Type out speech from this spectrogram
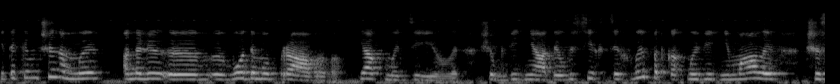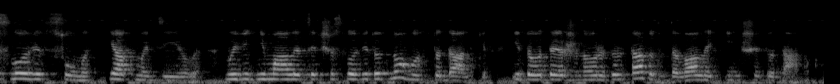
І таким чином ми аналі... е, вводимо правило, як ми діяли, щоб відняти. У всіх цих випадках ми віднімали число від суми. Як ми діяли? Ми віднімали це число від одного з доданків і до одержаного результату додавали інший доданок.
